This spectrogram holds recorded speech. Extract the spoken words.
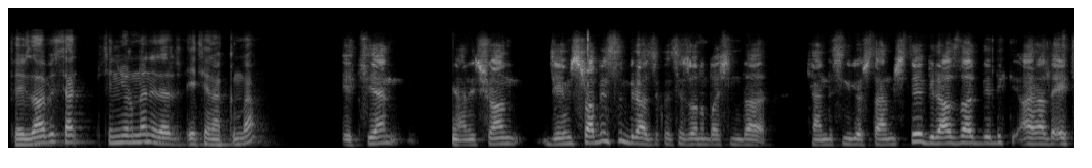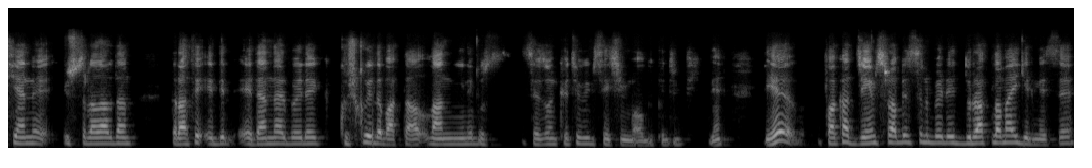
Fevzi abi sen senin yorumlar neler Etienne hakkında? Etienne yani şu an James Robinson birazcık da sezonun başında kendisini göstermişti. Biraz daha dedik herhalde Etienne'i üst sıralardan draft edip, edenler böyle kuşkuyla baktı. Lan yine bu sezon kötü bir seçim oldu? Kötü bir pick mi? diye. Fakat James Robinson'ın böyle duraklamaya girmesi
